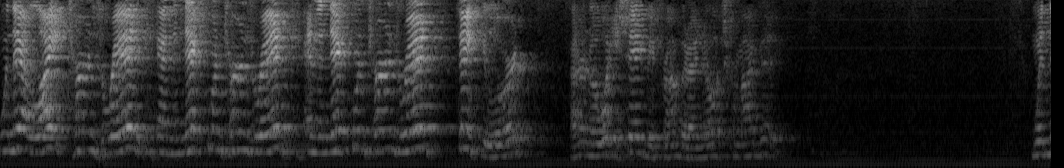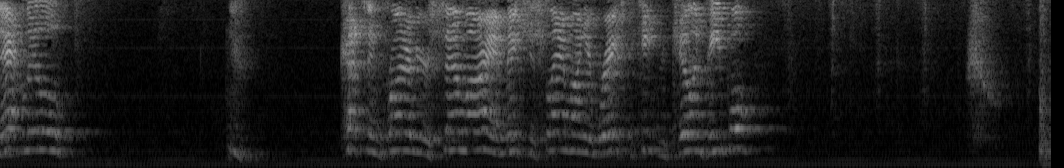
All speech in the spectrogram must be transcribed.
When that light turns red and the next one turns red and the next one turns red, thank you, Lord. I don't know what you saved me from, but I know it's for my good. When that little cuts in front of your semi and makes you slam on your brakes to keep from killing people. Whew.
